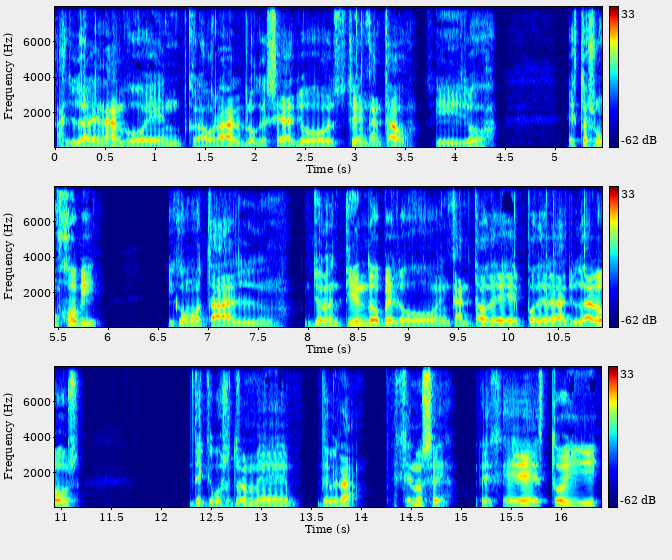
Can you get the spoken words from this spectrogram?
ayudar en algo, en colaborar, lo que sea, yo estoy encantado. Si yo, esto es un hobby y como tal yo lo entiendo, pero encantado de poder ayudaros, de que vosotros me, de verdad, es que no sé, es que estoy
